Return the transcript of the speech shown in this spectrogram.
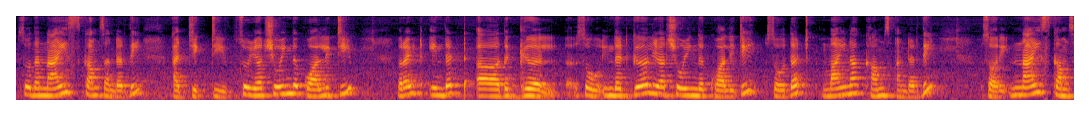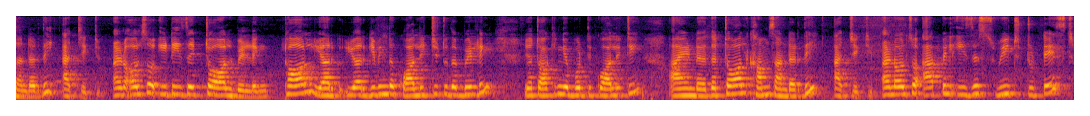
so the nice comes under the adjective. So you are showing the quality right in that uh, the girl. So in that girl you are showing the quality. So that mina comes under the sorry nice comes under the adjective. And also it is a tall building. Tall you are you are giving the quality to the building. You are talking about the quality and the tall comes under the adjective. And also apple is a sweet to taste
